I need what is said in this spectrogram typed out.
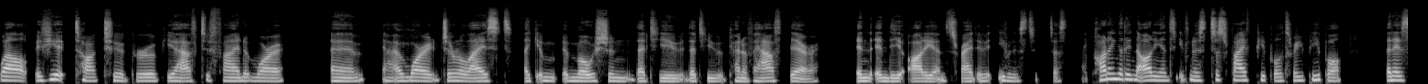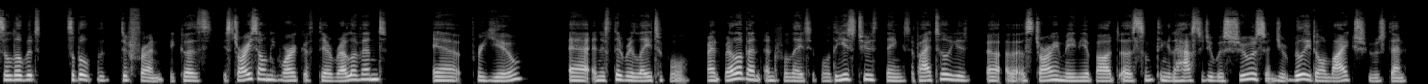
Well, if you talk to a group, you have to find a more, um, a more generalized like em- emotion that you, that you kind of have there in, in the audience, right? Even if it's just like calling it an audience, even if it's just five people, three people, then it's a little bit, it's a little bit different because stories only work if they're relevant uh, for you uh, and if they're relatable, right? Relevant and relatable. These two things. If I tell you a, a story maybe about uh, something that has to do with shoes and you really don't like shoes, then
